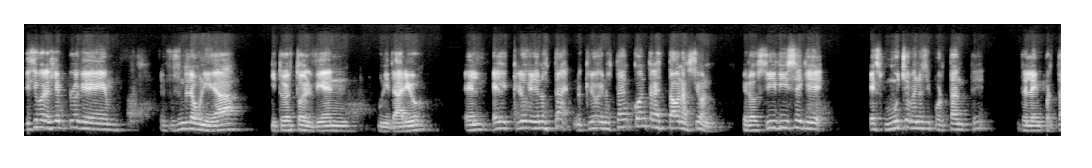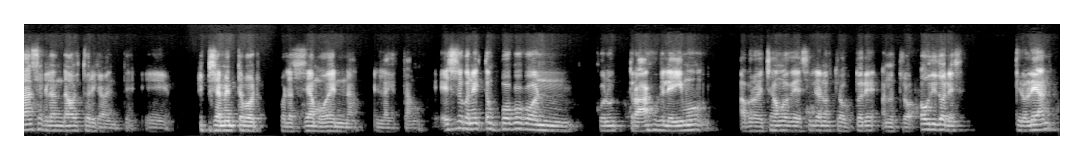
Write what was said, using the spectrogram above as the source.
Dice, por ejemplo, que en función de la unidad y todo esto del bien unitario, él, él creo que no está, creo que no está en contra del Estado-Nación, pero sí dice que es mucho menos importante de la importancia que le han dado históricamente, eh, especialmente por, por la sociedad moderna en la que estamos. Eso se conecta un poco con, con un trabajo que leímos, aprovechamos de decirle a nuestros autores, a nuestros auditores que lo lean,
